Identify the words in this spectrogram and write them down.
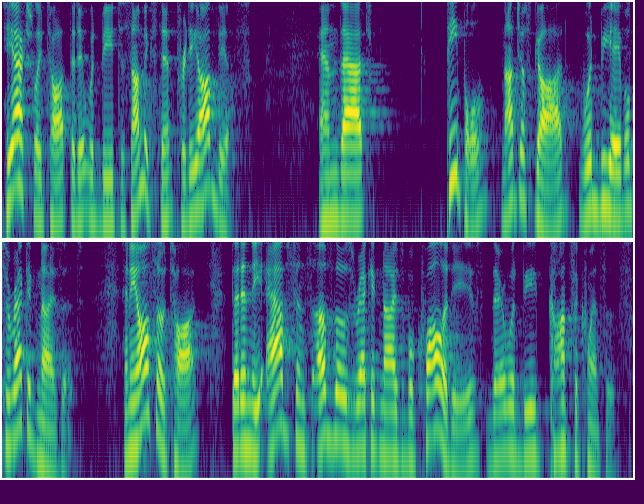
He actually taught that it would be, to some extent, pretty obvious. And that people, not just God, would be able to recognize it. And he also taught that in the absence of those recognizable qualities, there would be consequences.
